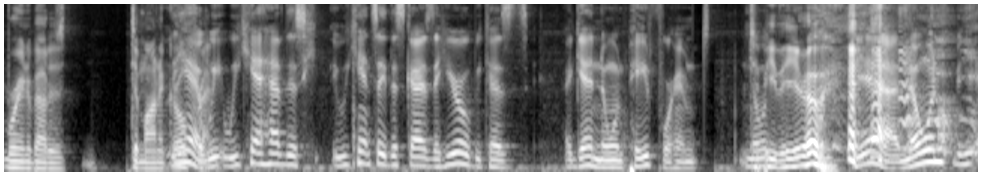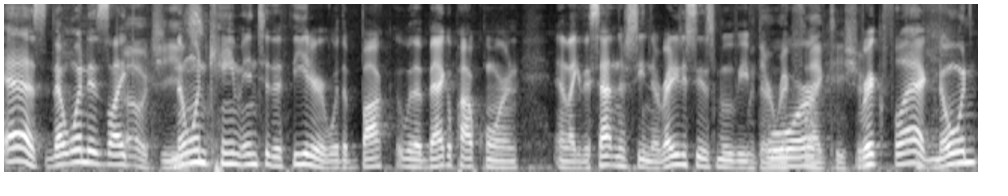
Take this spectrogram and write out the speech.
Worrying about his demonic girlfriend. Yeah, we, we can't have this. We can't say this guy's the hero because again, no one paid for him. to No be one, the hero. yeah, no one. Yes, no one is like. oh jeez. no one came into the theater with a box with a bag of popcorn and like they sat in their seat and they're ready to see this movie with their Rick Flag T-shirt. Rick Flag. No one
